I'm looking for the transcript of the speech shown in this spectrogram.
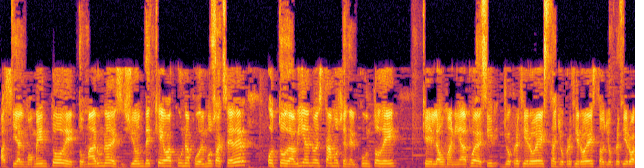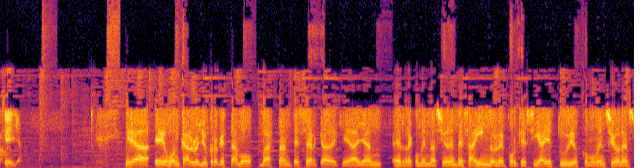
hacia el momento de tomar una decisión de qué vacuna podemos acceder o todavía no estamos en el punto de que la humanidad pueda decir yo prefiero esta, yo prefiero esta o yo prefiero aquella. Mira, eh, Juan Carlos, yo creo que estamos bastante cerca de que hayan eh, recomendaciones de esa índole, porque sí hay estudios, como mencionas,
